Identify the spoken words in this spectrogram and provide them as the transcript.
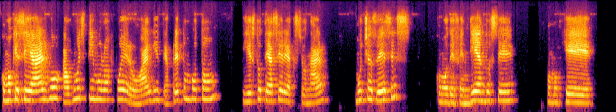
como que si algo, algún estímulo afuera o alguien te aprieta un botón y esto te hace reaccionar muchas veces como defendiéndose, como que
